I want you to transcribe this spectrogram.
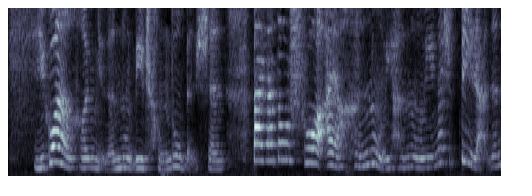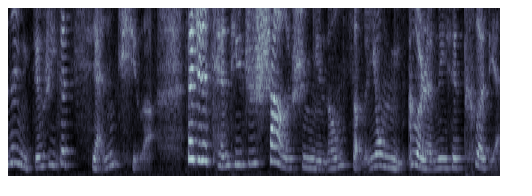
习惯和你的努力程度本身。大家都说，哎呀，很努力，很努力，那是必然的，那已经是一个前提了。在这个前提之上，是你能怎么用你个人的一些特点。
